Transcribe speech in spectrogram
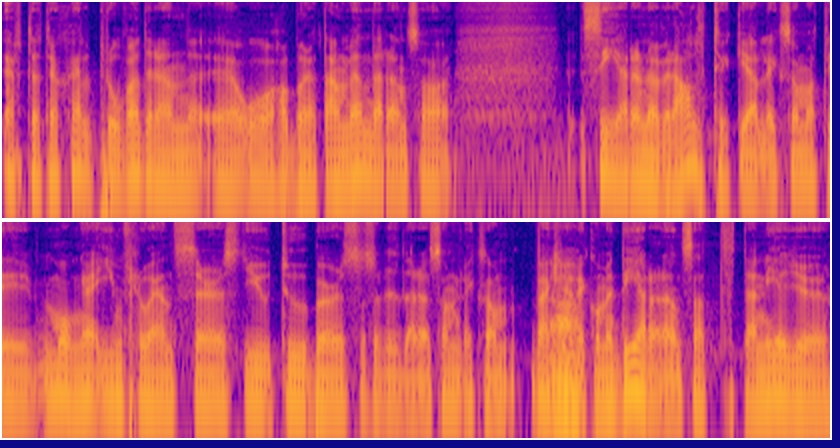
efter att jag själv provade den eh, och har börjat använda den så ser jag den överallt tycker jag. Liksom att det är många influencers, youtubers och så vidare som liksom verkligen Ja. rekommenderar den. Så att den är ju,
